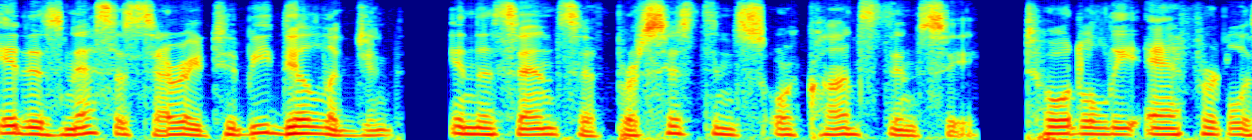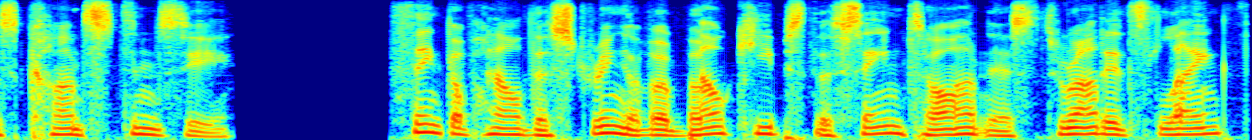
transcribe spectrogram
It is necessary to be diligent, in the sense of persistence or constancy, totally effortless constancy. Think of how the string of a bow keeps the same tautness throughout its length,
